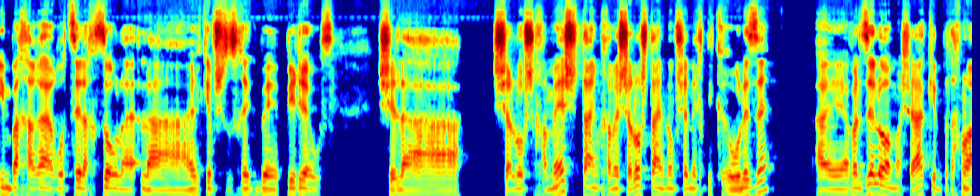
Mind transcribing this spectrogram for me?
אם בכר היה רוצה לחזור להרכב ששיחק בפיראוס של ה-3-5, 2-5-3, 2 לא משנה איך תקראו לזה אה, אבל זה לא מה שהיה כי פתחנו 4-3-3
